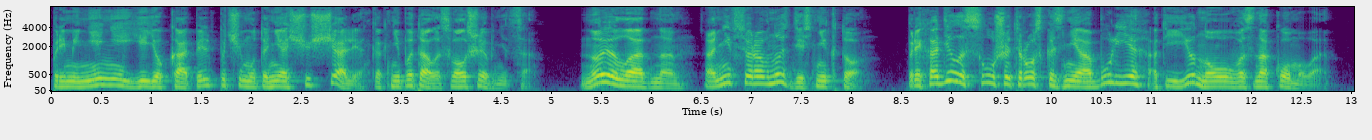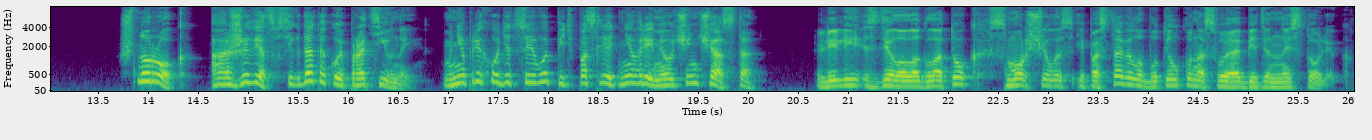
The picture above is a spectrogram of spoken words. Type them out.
применение ее капель почему-то не ощущали, как не пыталась волшебница. Ну и ладно, они все равно здесь никто. Приходилось слушать россказни об Улье от ее нового знакомого. «Шнурок, а живец всегда такой противный? Мне приходится его пить в последнее время очень часто. Лили сделала глоток, сморщилась и поставила бутылку на свой обеденный столик.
